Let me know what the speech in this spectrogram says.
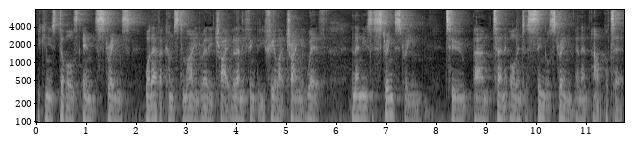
You can use doubles, int, strings, whatever comes to mind, really. Try it with anything that you feel like trying it with. And then use a string stream to um, turn it all into a single string and then output it.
